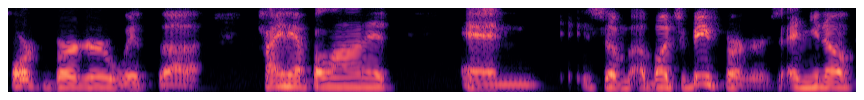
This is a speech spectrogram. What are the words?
pork burger with uh, pineapple on it, and some a bunch of beef burgers. And you know,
